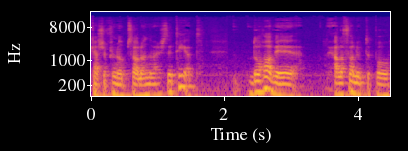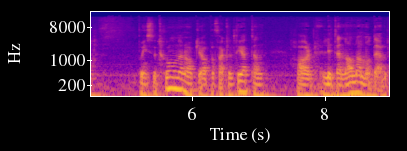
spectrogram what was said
kanske från Uppsala universitet. Då har vi, i alla fall ute på, på institutionerna och jag på fakulteten, har lite en annan modell.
